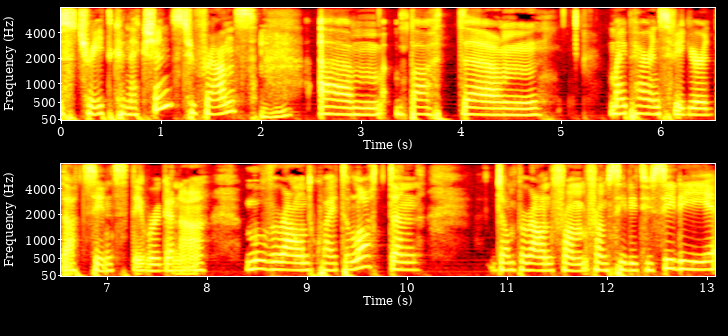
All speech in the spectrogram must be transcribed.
straight connections to France. Um, but um, my parents figured that since they were gonna move around quite a lot and jump around from from city to city,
